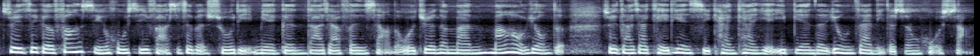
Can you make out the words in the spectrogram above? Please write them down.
所以，这个方形呼吸法是这本书里面跟大家分享的，我觉得蛮蛮好用的，所以大家可以练习看看，也一边的用在你的生活上。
